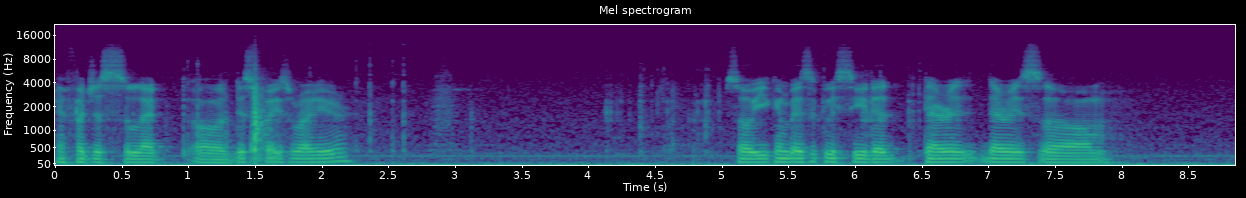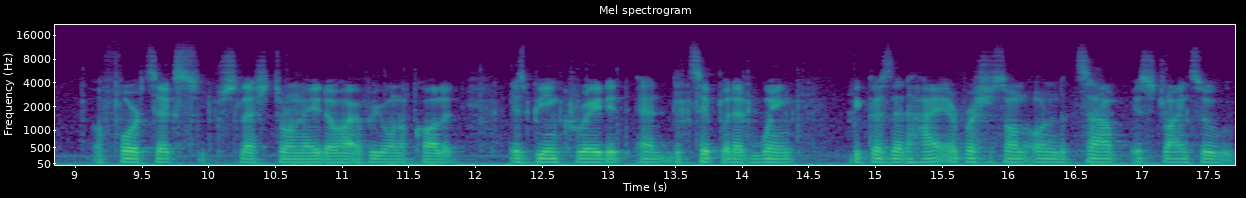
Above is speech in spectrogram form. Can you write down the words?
If I just select uh, this face right here. So you can basically see that there is there is um, a vortex slash tornado however you want to call it is being created at the tip of that wing because that high air pressure zone on the top is trying to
